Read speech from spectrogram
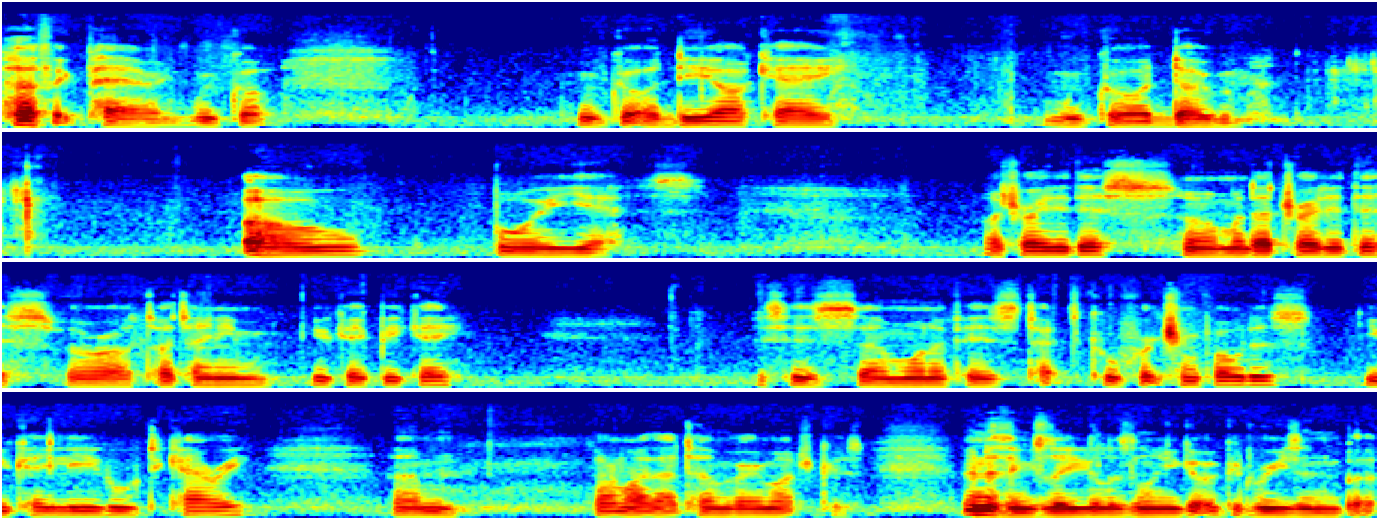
perfect pairing. We've got we've got a DRK, we've got a Doberman. Oh boy, yes. I traded this, oh my dad traded this for our titanium UKPK. This is um, one of his tactical friction folders, UK legal to carry. Um, don't like that term very much because anything's legal as long as you've got a good reason, but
